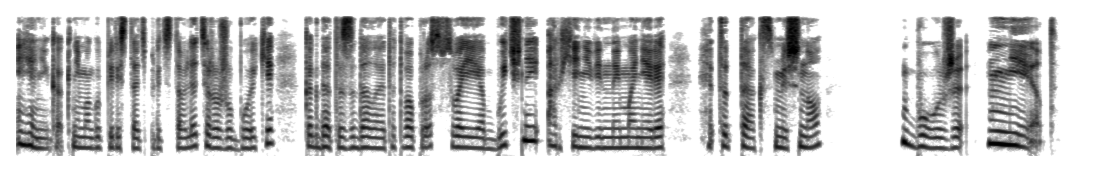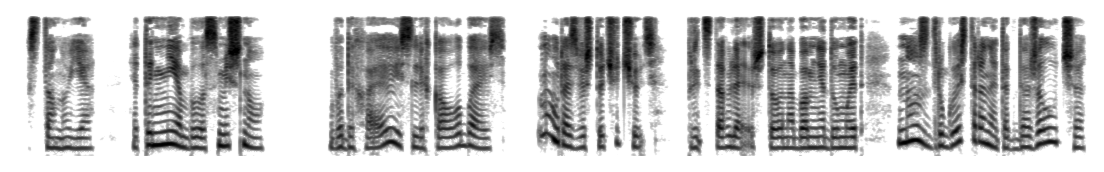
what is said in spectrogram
Я никак не могу перестать представлять рожу Бойки, когда ты задала этот вопрос в своей обычной архиневинной манере. Это так смешно. «Боже, нет!» — стану я. «Это не было смешно». Выдыхаю и слегка улыбаюсь. Ну, разве что чуть-чуть. Представляю, что он обо мне думает. Но, с другой стороны, тогда же лучше.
